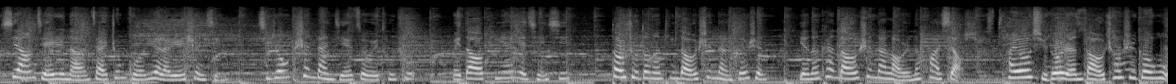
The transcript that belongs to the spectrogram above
西洋节日呢，在中国越来越盛行，其中圣诞节最为突出。每到平安夜前夕。到处都能听到圣诞歌声，也能看到圣诞老人的画像，还有许多人到超市购物。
